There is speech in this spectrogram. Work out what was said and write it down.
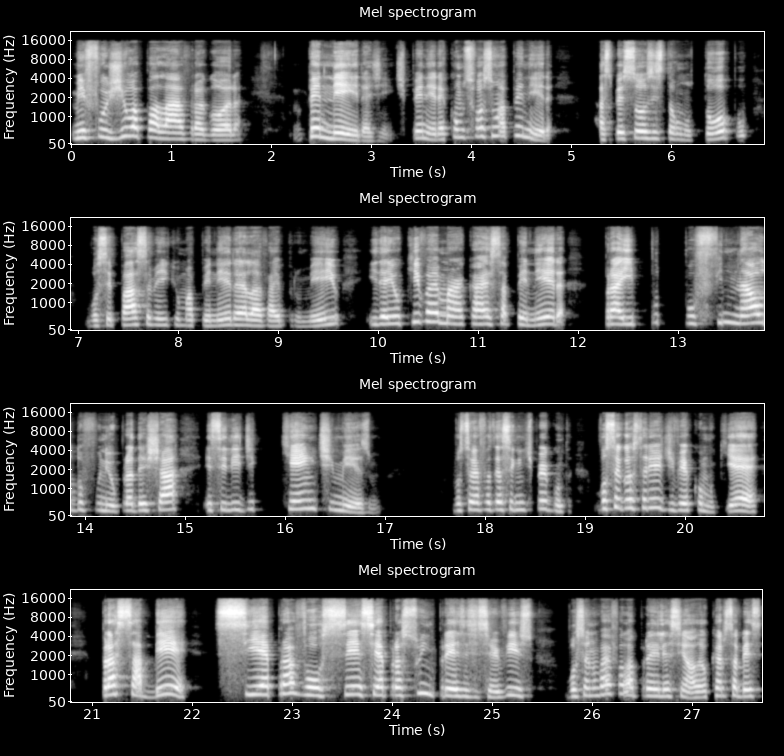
me fugiu a palavra agora. Peneira, gente, peneira, é como se fosse uma peneira. As pessoas estão no topo, você passa meio que uma peneira, ela vai para o meio, e daí o que vai marcar essa peneira para ir para o final do funil, para deixar esse lead quente mesmo? Você vai fazer a seguinte pergunta: "Você gostaria de ver como que é?" Para saber se é para você, se é para sua empresa esse serviço, você não vai falar para ele assim: "Ó, eu quero saber se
